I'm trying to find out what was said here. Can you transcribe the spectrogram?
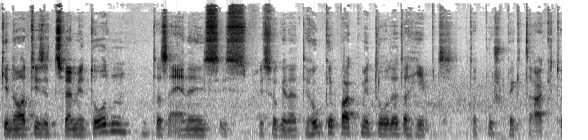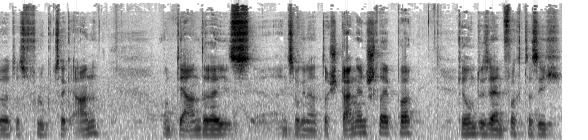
Genau diese zwei Methoden. Das eine ist, ist die sogenannte Huckepack-Methode, da hebt der Pushback-Traktor das Flugzeug an und die andere ist ein sogenannter Stangenschlepper. Grund ist einfach, dass ich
